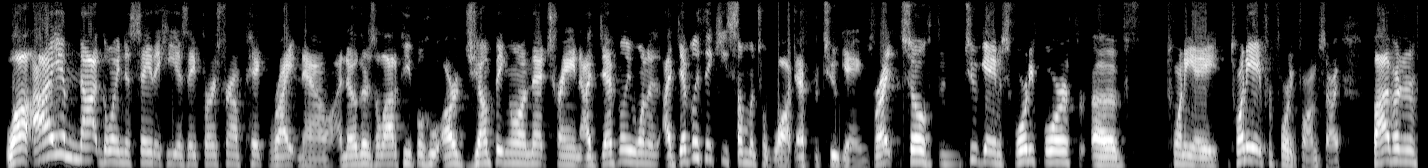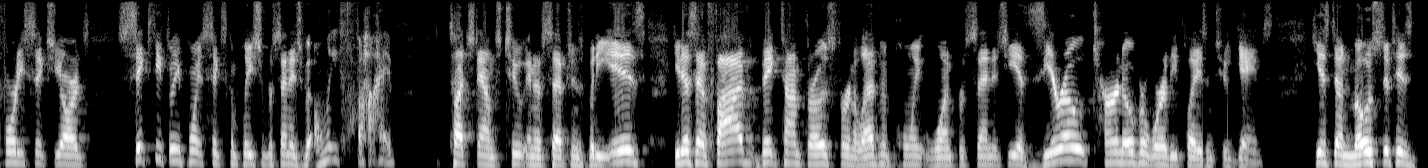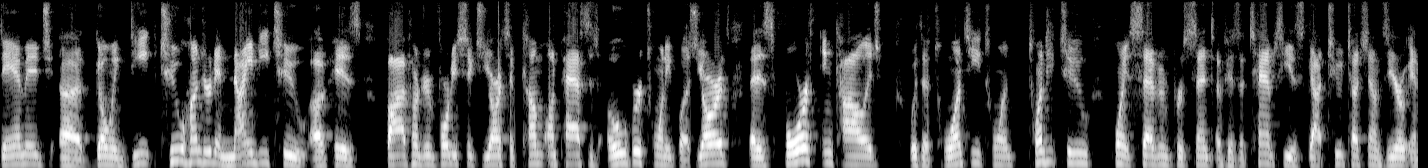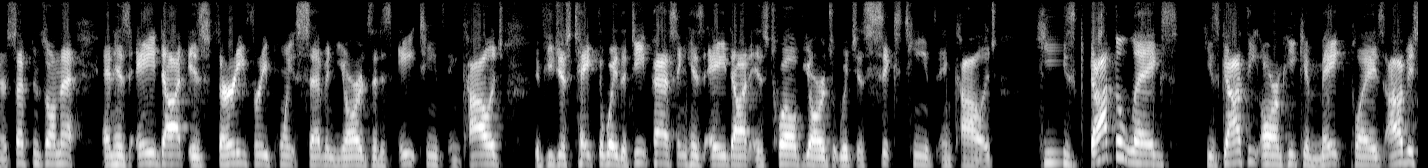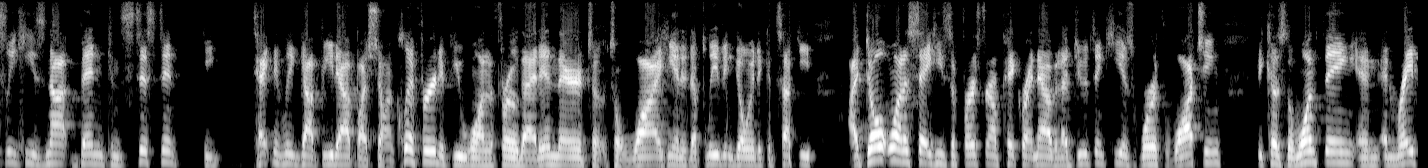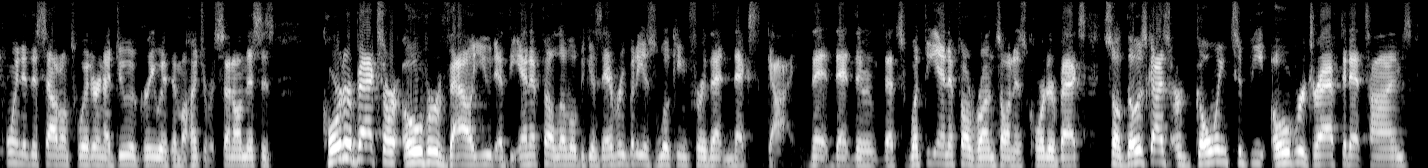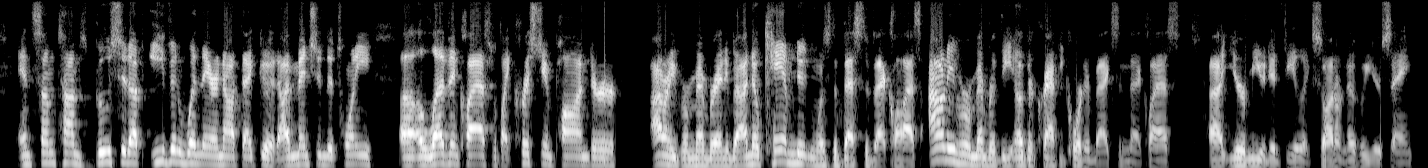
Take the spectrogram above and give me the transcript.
while I am not going to say that he is a first round pick right now, I know there's a lot of people who are jumping on that train. I definitely want to, I definitely think he's someone to watch after two games, right? So, two games, 44 of 28, 28 for 44, I'm sorry, 546 yards, 63.6 completion percentage, but only five touchdowns, two interceptions. But he is, he does have five big time throws for an 11.1 percentage. He has zero turnover worthy plays in two games. He has done most of his damage uh, going deep. 292 of his 546 yards have come on passes over 20 plus yards. That is fourth in college with a 20, 20 22.7% of his attempts. He has got two touchdowns, zero interceptions on that. And his A dot is 33.7 yards. That is 18th in college. If you just take away the deep passing, his A dot is 12 yards, which is 16th in college. He's got the legs. He's got the arm. He can make plays. Obviously, he's not been consistent. He technically got beat out by Sean Clifford, if you want to throw that in there to, to why he ended up leaving, going to Kentucky. I don't want to say he's a first round pick right now, but I do think he is worth watching because the one thing, and, and Ray pointed this out on Twitter, and I do agree with him 100% on this, is quarterbacks are overvalued at the NFL level because everybody is looking for that next guy. That that that's what the NFL runs on is quarterbacks. So those guys are going to be overdrafted at times and sometimes boosted up even when they are not that good. I mentioned the 2011 class with like Christian Ponder. I don't even remember anybody. I know Cam Newton was the best of that class. I don't even remember the other crappy quarterbacks in that class. Uh, you're muted, Felix, so I don't know who you're saying.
